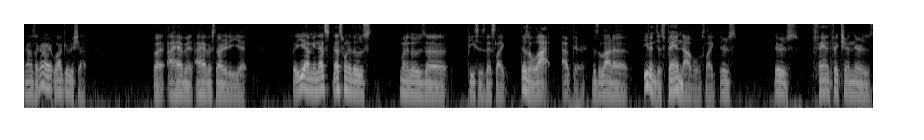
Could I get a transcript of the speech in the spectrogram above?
and I was like, all right, well, I'll give it a shot. But I haven't I haven't started it yet. But yeah, I mean that's that's one of those one of those uh pieces that's like there's a lot out there. There's a lot of even just fan novels. Like there's there's fan fiction, there's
